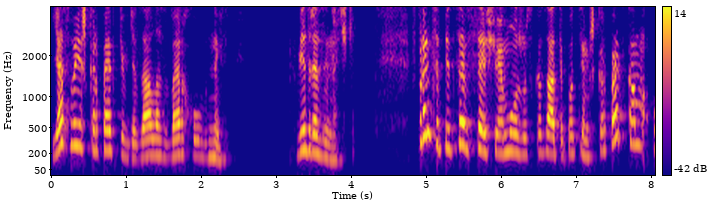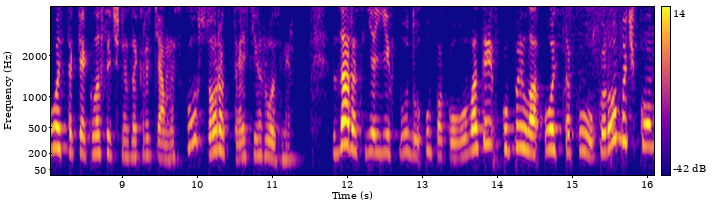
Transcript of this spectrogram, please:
Я свої шкарпетки в'язала зверху вниз від резиночки. Принципі, це все, що я можу сказати по цим шкарпеткам. Ось таке класичне закриття миску 43 розмір. Зараз я їх буду упаковувати. Купила ось таку коробочку. Е,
